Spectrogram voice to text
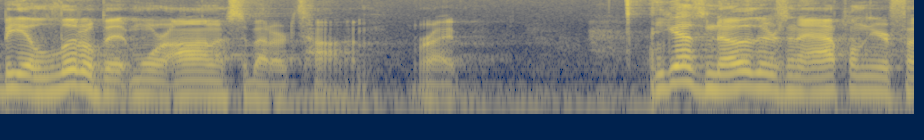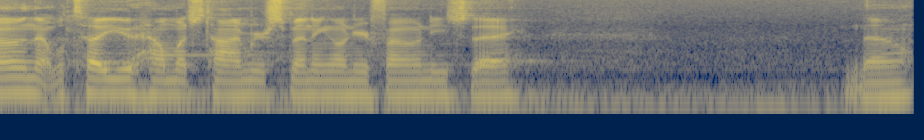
be a little bit more honest about our time, right? You guys know there's an app on your phone that will tell you how much time you're spending on your phone each day? No?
